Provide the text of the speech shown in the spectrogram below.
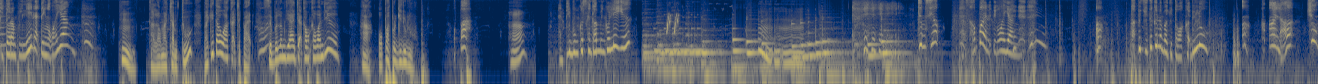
Kita orang pilih nak tengok wayang. Hmm, kalau macam tu, bagi tahu akak cepat. Sebelum dia ajak kawan-kawan dia. Ha, opah pergi dulu. Opah, Ha? Nanti bungkuskan kambing gulik ya. Hmm, hmm, hmm. Jom siap. Tak sabar nak tengok wayang. ah, tapi kita kena bagi tahu akak dulu. Ah, alah, jom.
